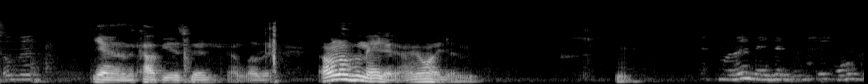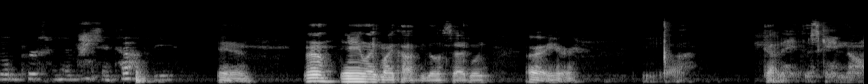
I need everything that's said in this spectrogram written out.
so good. Yeah, the coffee is good. I love it. I don't know who made it. I know I didn't. Hmm. Marie made it, and she's one good person at making coffee. Yeah. Well, it ain't like my coffee though, sadly. Alright, here. Yeah. Gotta hate this game though.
